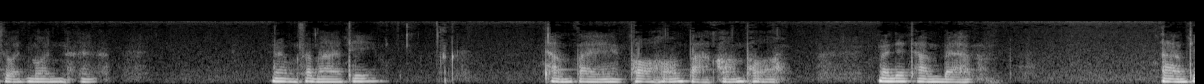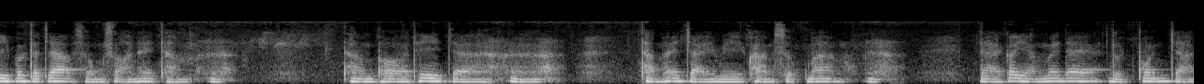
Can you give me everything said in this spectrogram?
สวดมนต์นั่งสมาธิทำไปพอหอมปากหอมพอ ไม่ได้ทำแบบ ตามที่พระพุทธเจ้าทรงสอนให้ทำทำพอที่จะ ทำให้ใจมีความสุขบ้าง แต่ก็ยังไม่ได้หลุดพ้นจาก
